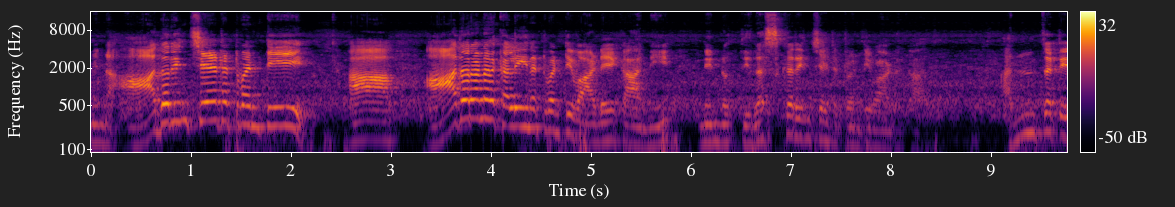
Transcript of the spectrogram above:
నిన్ను ఆదరించేటటువంటి ఆ ఆదరణ కలిగినటువంటి వాడే కానీ నిన్ను తిరస్కరించేటటువంటి వాడు కాదు. అంతటి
